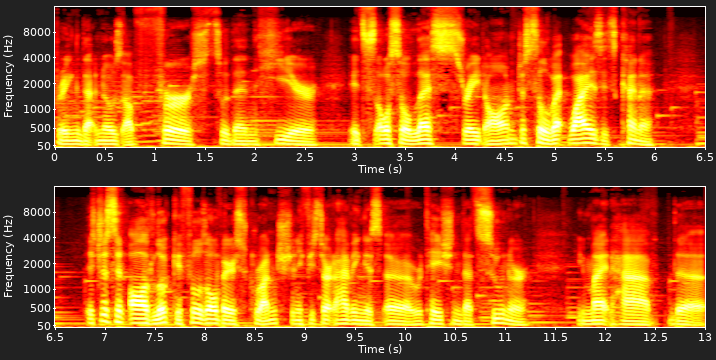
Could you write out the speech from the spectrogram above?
bringing that nose up first. So then here, it's also less straight on. Just silhouette wise, it's kind of it's just an odd look. It feels all very scrunched. And if you start having this uh, rotation that's sooner, you might have the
